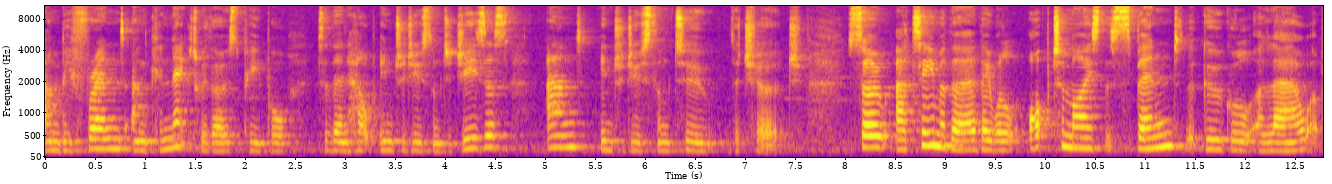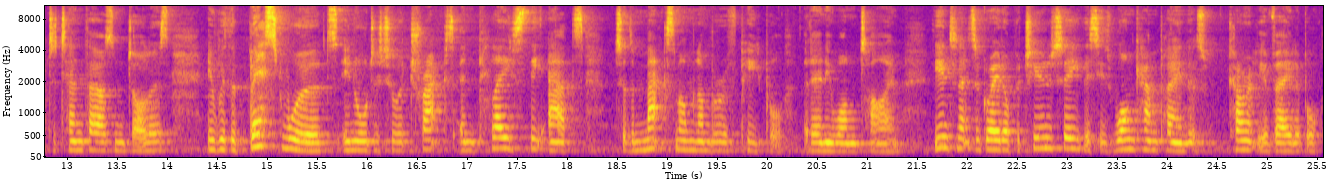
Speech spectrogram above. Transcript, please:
and befriend and connect with those people to then help introduce them to Jesus and introduce them to the church. So our team are there, they will optimize the spend that Google allow up to $10,000 eh, with the best words in order to attract and place the ads to the maximum number of people at any one time. The internet's a great opportunity. This is one campaign that's currently available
